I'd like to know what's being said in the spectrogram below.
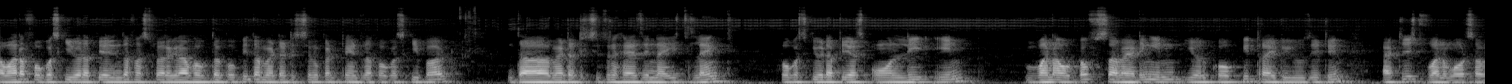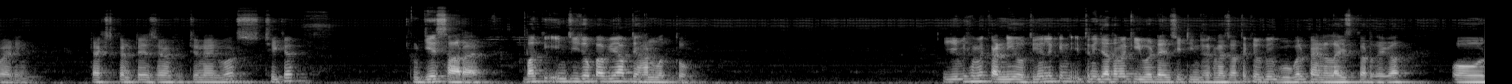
हमारा focus keyword appear in the first paragraph of the copy the meta description content the focus keyword the meta description has a nice length focus keyword appears only in one out of subheading in your copy try to use it in at least one more subheading text contains 759 words, ठीक है? ये सारा है। बाकी इन चीज़ों पर भी आप ध्यान मत दो। ये भी हमें करनी होती है, लेकिन इतनी ज़्यादा मैं कीवर्ड डेंसिटी नहीं रखना चाहता क्योंकि गूगल पैनलाइज कर देगा। और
